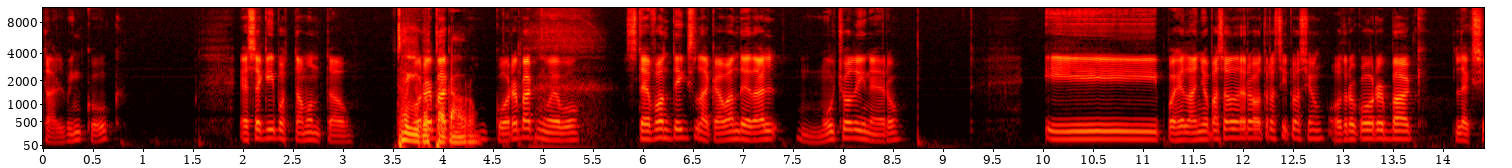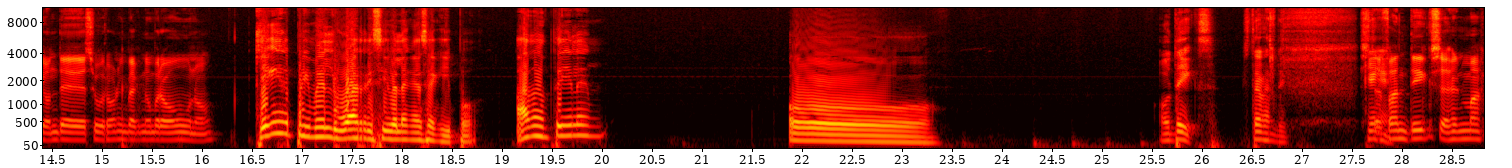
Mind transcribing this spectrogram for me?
Dalvin Cook. Ese equipo está montado. Sí, está Quarterback, cabrón. quarterback nuevo. Stephon Diggs le acaban de dar mucho dinero. Y pues el año pasado era otra situación, otro quarterback, lección de su running back número uno. ¿Quién es el primer wide receiver en ese equipo? ¿Adam Thielen o, o Dix? Stephen Dix. ¿Quién es? Es el más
